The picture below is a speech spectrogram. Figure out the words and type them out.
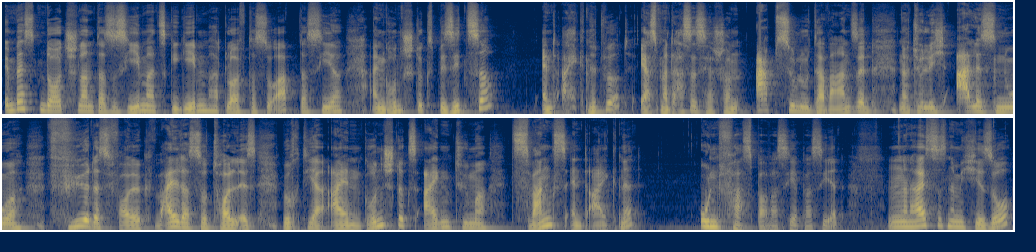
im besten Deutschland, das es jemals gegeben hat, läuft das so ab, dass hier ein Grundstücksbesitzer enteignet wird. Erstmal, das ist ja schon absoluter Wahnsinn. Natürlich alles nur für das Volk, weil das so toll ist, wird hier ein Grundstückseigentümer zwangsenteignet unfassbar, was hier passiert. Und dann heißt es nämlich hier so,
